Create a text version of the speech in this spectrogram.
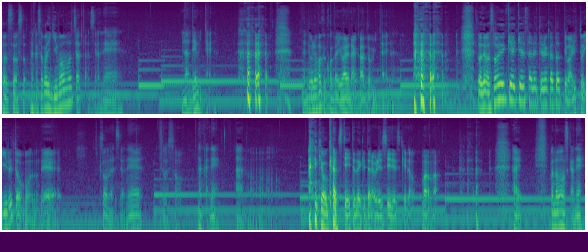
そうそうそう。なんかそこに疑問を持っちゃったんですよね。なんで？みたいな。なんで俺ばっかこんな言われなあかんの？みたいな。そうでもそういう経験されてる方って割といると思うので。そうなんですよね。そうそう。なんかねあのー、共感していただけたら嬉しいですけど。まあまあ。はい。こんなもんすかね。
